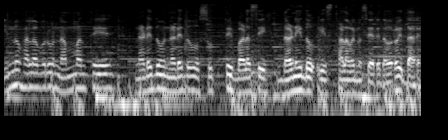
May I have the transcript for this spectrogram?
ಇನ್ನು ಹಲವರು ನಮ್ಮಂತೆಯೇ ನಡೆದು ನಡೆದು ಸುತ್ತಿ ಬಳಸಿ ದಣಿದು ಈ ಸ್ಥಳವನ್ನು ಸೇರಿದವರು ಇದ್ದಾರೆ.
